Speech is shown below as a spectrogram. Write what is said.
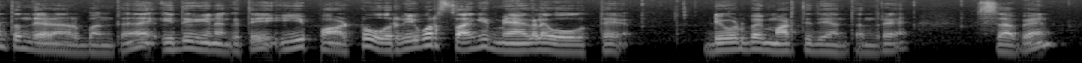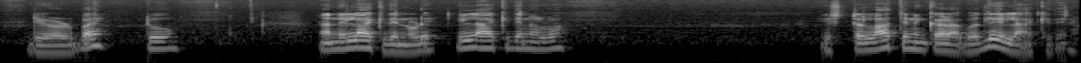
ಅಂತಂದು ಏನಾದ್ರು ಬಂತಂದರೆ ಇದು ಏನಾಗುತ್ತೆ? ಈ ಪಾರ್ಟು ರಿವರ್ಸ್ ಆಗಿ ಮ್ಯಾಗಳೆ ಹೋಗುತ್ತೆ. ಡಿವೈಡ್ ಬೈ ಮಾಡ್ತಿದೆ ಅಂತಂದರೆ ಸೆವೆನ್ ಡಿವೈಡ್ ಬೈ ಟು ನಾನು ಇಲ್ಲ ಹಾಕಿದ್ದೀನಿ ನೋಡಿ. ಇಲ್ಲ ಹಾಕಿದ್ದೀನಲ್ವ? ಇಷ್ಟೆಲ್ಲ ತಿನ್ಕಾಳ ಬದಲು ಇಲ್ಲ ಹಾಕಿದ್ದೀನಿ.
